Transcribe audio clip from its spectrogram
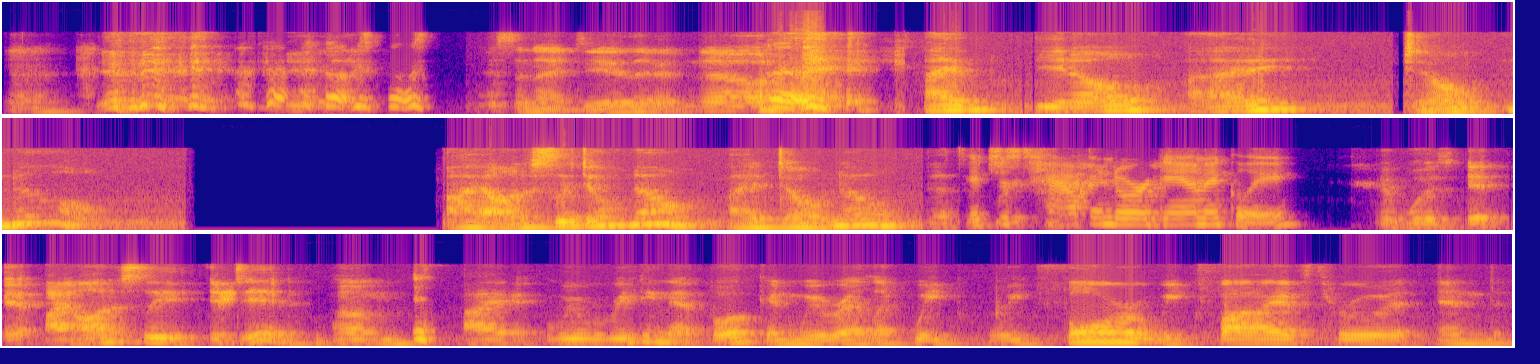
Yeah. Yeah, like, That's an idea there. No. I, you know, I don't know. I honestly don't know. I don't know. That's it just great- happened organically. It was it, it. I honestly, it did. Um, I we were reading that book and we were at like week week four, week five through it, and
